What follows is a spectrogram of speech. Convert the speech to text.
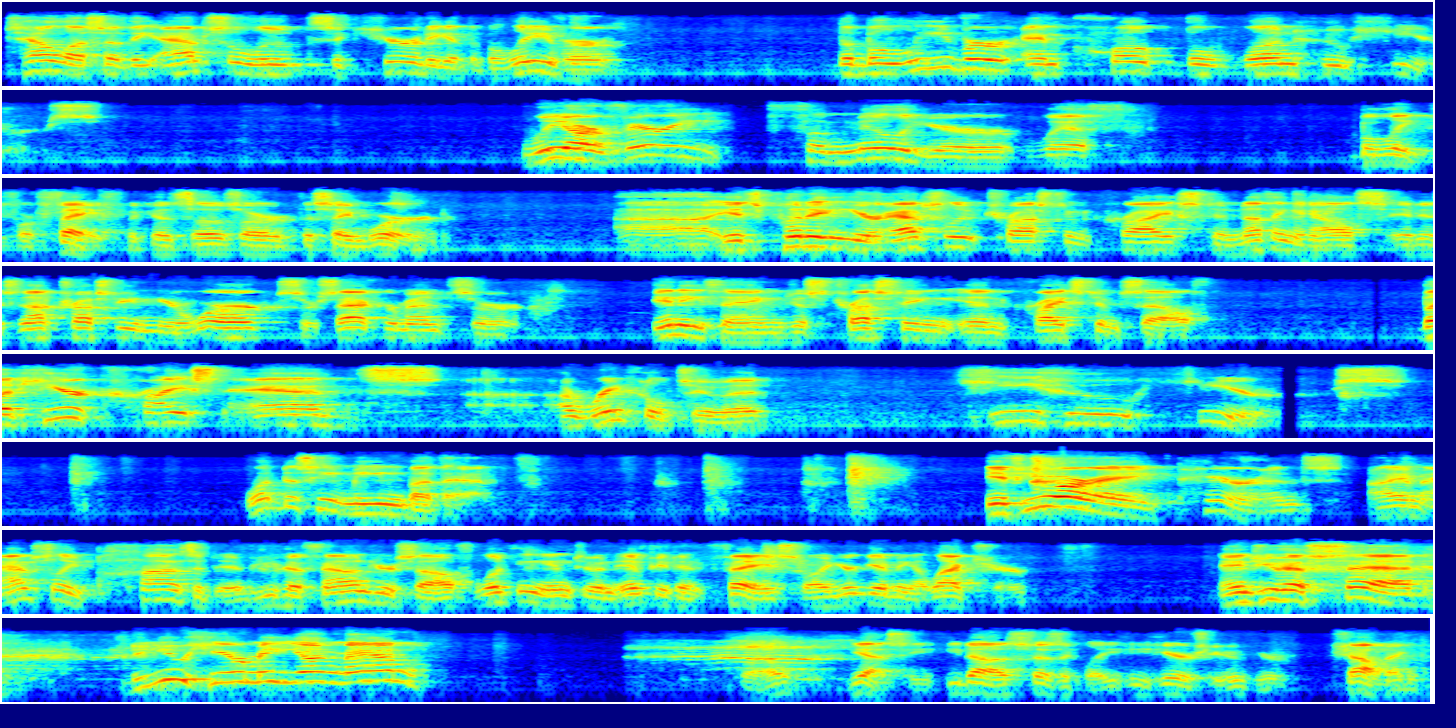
tell us of the absolute security of the believer, the believer, and quote, the one who hears. We are very familiar with belief or faith because those are the same word. Uh, it's putting your absolute trust in Christ and nothing else. It is not trusting in your works or sacraments or anything, just trusting in Christ Himself. But here Christ adds uh, a wrinkle to it He who hears. What does He mean by that? If you are a parent, I am absolutely positive you have found yourself looking into an impudent face while you're giving a lecture, and you have said, Do you hear me, young man? Well, yes, he, he does physically. He hears you. You're shouting.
